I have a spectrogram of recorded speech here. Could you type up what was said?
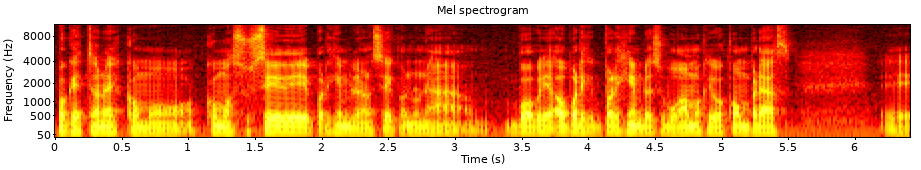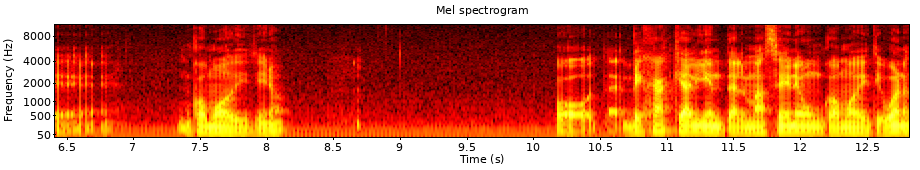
Porque esto no es como, como sucede, por ejemplo, no sé, con una bóveda. O por, por ejemplo, supongamos que vos compras eh, un commodity, ¿no? O dejas que alguien te almacene un commodity. Bueno,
